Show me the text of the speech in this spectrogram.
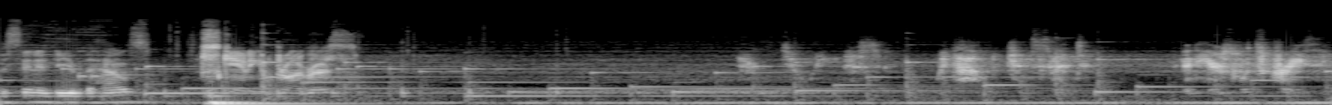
Vicinity of the house. Scanning in progress. They're doing this without consent. And here's what's crazy.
